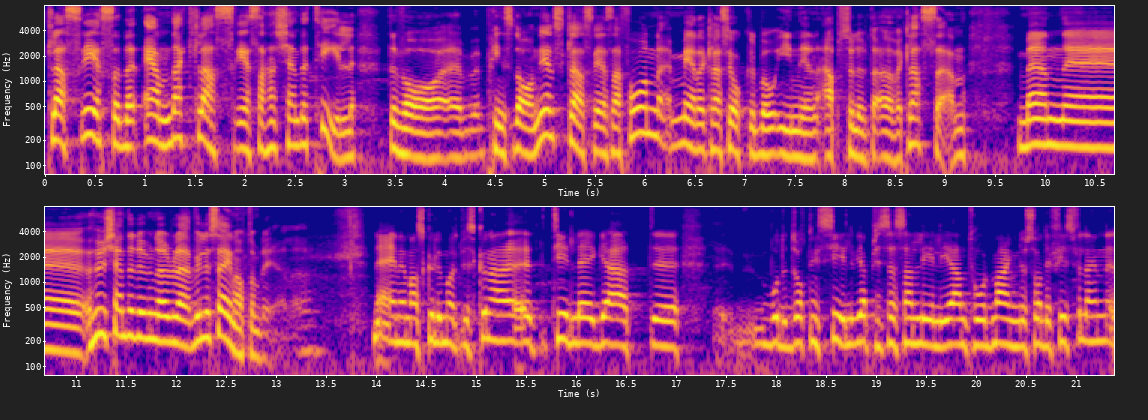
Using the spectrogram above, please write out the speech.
klassresa, den enda klassresa han kände till, det var eh, prins Daniels klassresa från medelklass i Ockelbo in i den absoluta överklassen. Men eh, hur kände du när du lärde Vill du säga något om det? Eller? Nej, men man skulle möjligtvis kunna eh, tillägga att eh, både drottning Silvia, prinsessan Lilian, Tord Magnusson, det finns väl en eh,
